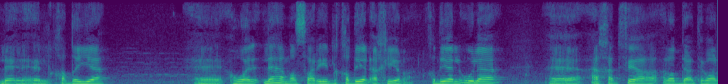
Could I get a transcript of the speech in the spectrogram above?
ال- القضية آه، هو لها مسارين القضية الأخيرة. القضية الأولى أخذ فيها رد اعتبار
